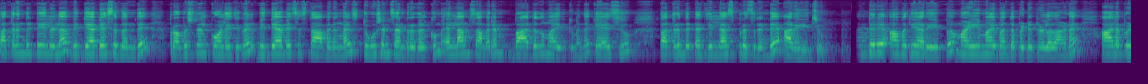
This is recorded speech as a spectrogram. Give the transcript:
പത്തനംതിട്ടയിലുള്ള വിദ്യാഭ്യാസ ബന്ദ് പ്രൊഫഷണൽ കോളേജുകൾ വിദ്യാഭ്യാസ സ്ഥാപനങ്ങൾ ട്യൂഷൻ സെന്ററുകൾക്കും എല്ലാം സമരം ബാധകമായിരിക്കുമെന്ന് കെ പത്തനംതിട്ട ജില്ലാ പ്രസിഡന്റ് അറിയിച്ചു. മറ്റൊരു അവധി അറിയിപ്പ് മഴയുമായി ബന്ധപ്പെട്ടിട്ടുള്ളതാണ്. ആലപ്പുഴ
